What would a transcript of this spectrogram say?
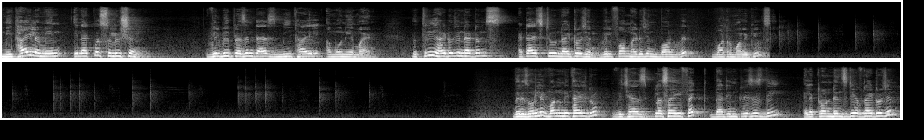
Methylamine in aqueous solution will be present as methyl ammonium ion. The three hydrogen atoms attached to nitrogen will form hydrogen bond with water molecules. There is only one methyl group which has plus I effect that increases the electron density of nitrogen.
